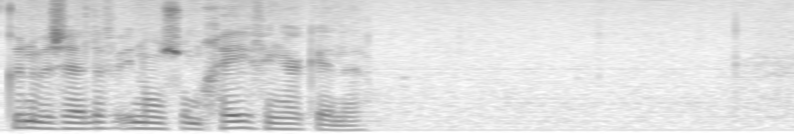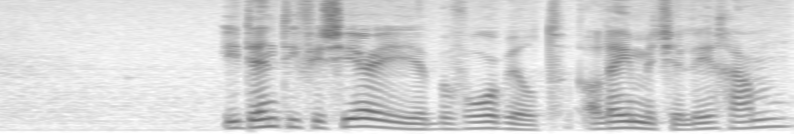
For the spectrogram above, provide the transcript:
kunnen we zelf in onze omgeving herkennen. Identificeer je je bijvoorbeeld alleen met je lichaam,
